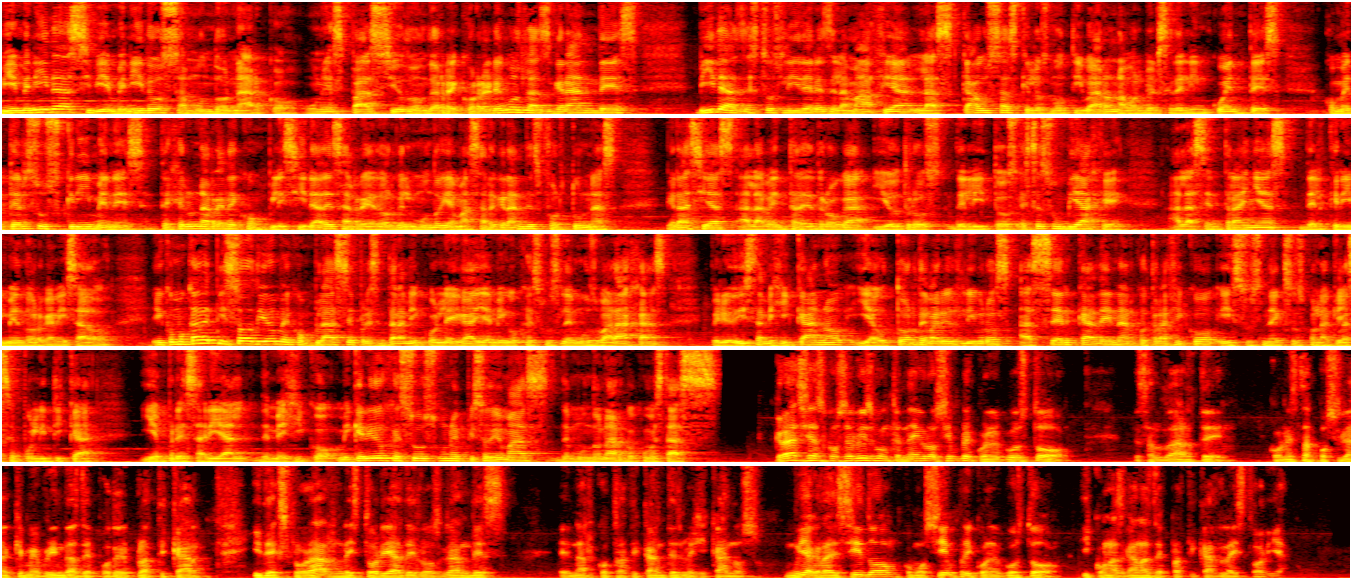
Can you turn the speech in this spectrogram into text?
Bienvenidas y bienvenidos a Mundo Narco, un espacio donde recorreremos las grandes vidas de estos líderes de la mafia, las causas que los motivaron a volverse delincuentes, cometer sus crímenes, tejer una red de complicidades alrededor del mundo y amasar grandes fortunas gracias a la venta de droga y otros delitos. Este es un viaje a las entrañas del crimen organizado. Y como cada episodio me complace presentar a mi colega y amigo Jesús Lemus Barajas, periodista mexicano y autor de varios libros acerca de narcotráfico y sus nexos con la clase política y empresarial de México. Mi querido Jesús, un episodio más de Mundo Narco, ¿cómo estás? Gracias, José Luis Montenegro, siempre con el gusto de saludarte con esta posibilidad que me brindas de poder platicar y de explorar la historia de los grandes narcotraficantes mexicanos. Muy agradecido, como siempre, y con el gusto y con las ganas de practicar la historia.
